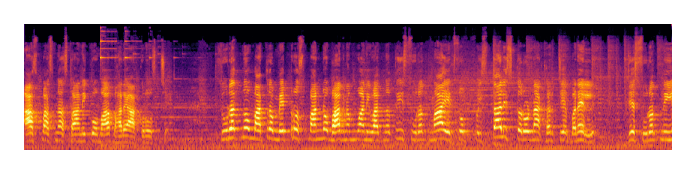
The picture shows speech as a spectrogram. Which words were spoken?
આસપાસના સ્થાનિકોમાં ભારે આક્રોશ છે. સુરતનો માત્ર મેટ્રો સ્પાનનો ભાગ નમવાની વાત નથી, સુરતમાં એકસો પિસ્તાલીસ કરોડના ખર્ચે બનેલ જે સુરતની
